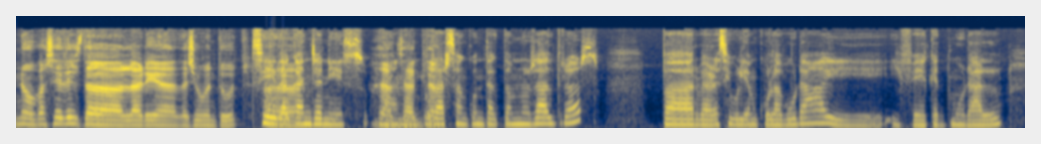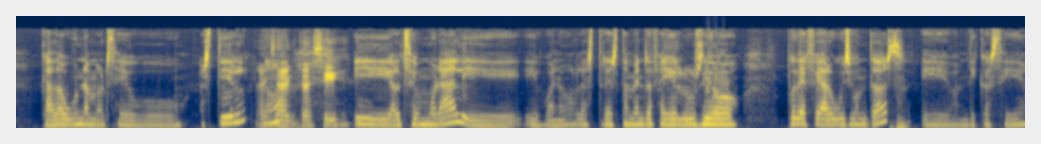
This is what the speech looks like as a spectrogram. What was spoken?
No, va ser des de l'àrea de joventut. Sí, de Can Genís. Van posar-se en contacte amb nosaltres per veure si volíem col·laborar i, i fer aquest mural cada un amb el seu estil, no? Exacte, sí. I el seu moral i, i bueno, les tres també ens feia il·lusió poder fer alguna juntes i vam dir que sí,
